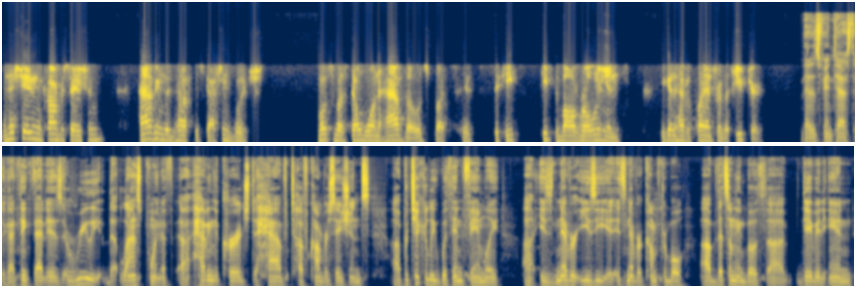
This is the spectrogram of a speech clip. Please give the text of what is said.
initiating the conversation, having the tough discussions, which most of us don't want to have those, but it's to keep keep the ball rolling and you got to have a plan for the future. That is fantastic. I think that is really that last point of uh, having the courage to have tough conversations, uh, particularly within family, uh, is never easy. It's never comfortable. Uh, but that's something both uh, David and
